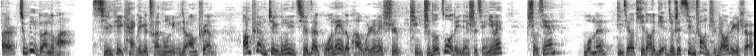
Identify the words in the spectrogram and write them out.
而 To B 端的话，其实可以看一个传统领域叫 On Prem。On Prem 这个东西，其实在国内的话，我认为是挺值得做的一件事情，因为首先我们底下要提到一点，就是信创指标这个事儿。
